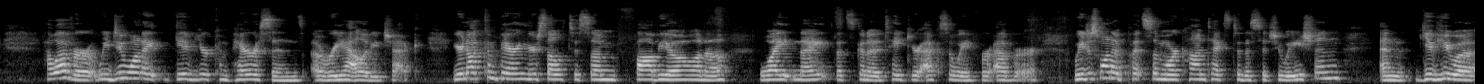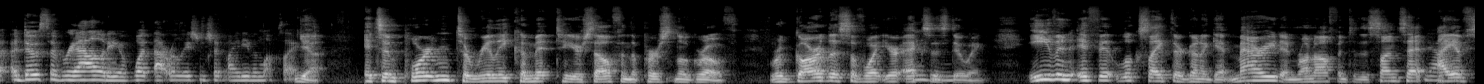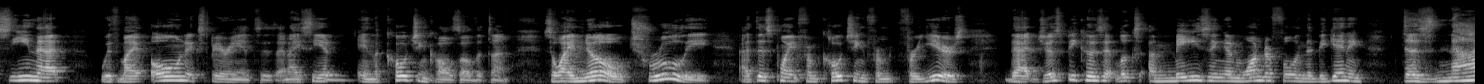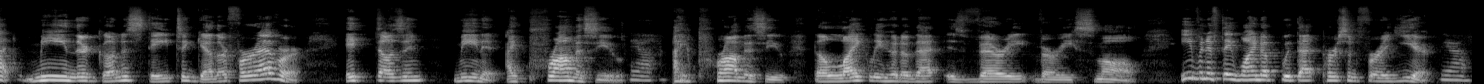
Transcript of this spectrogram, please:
However, we do want to give your comparisons a reality check. You're not comparing yourself to some Fabio on a white knight that's going to take your ex away forever. We just want to put some more context to the situation and give you a, a dose of reality of what that relationship might even look like. Yeah. It's important to really commit to yourself and the personal growth, regardless of what your ex is Mhm. doing. Even if it looks like they're going to get married and run off into the sunset, Yeah. I have seen that with my own experiences and I see it mm. in the coaching calls all the time. So I know truly at this point from coaching from for years that just because it looks amazing and wonderful in the beginning does not mean they're going to stay together forever. It doesn't mean it. I promise you. Yeah. I promise you, the likelihood of that is very, very small. Even if they wind up with that person for a year, Yeah.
